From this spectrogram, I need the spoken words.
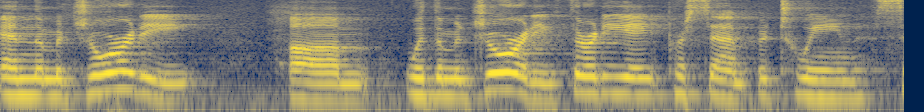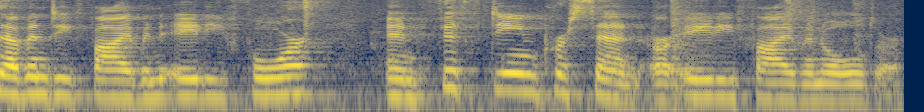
and the majority, um, with the majority, 38% between 75 and 84, and 15% are 85 and older.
